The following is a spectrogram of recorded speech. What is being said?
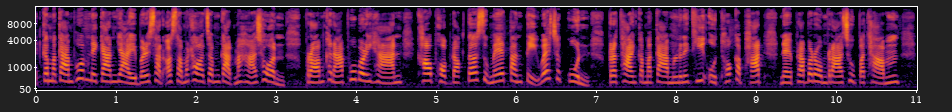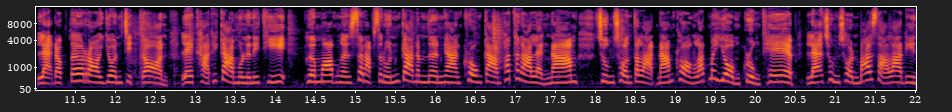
ชกรรมการผู้อำนวยการใหญ่บริษัทอสมทจำกัดมหาชน พร้อมคณะผู้บริหาร เข้าพบดรสุเมธตันติเวชกุล ประธานกรรมการมูลนิธิอุทกภัทรในพระบรมราชูปถัมภ์และดรรอยนจิตดอน เลขาธิการมูลนิธิ เพื่อมอบเงินสนับสนุนการดำเนินงานโครงการพัฒนาแหล่งน้ำชุมชนตลาดน้ำคลองลัดมะยม กรุงเทพ และชุมชนบ้านสาลาดิน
